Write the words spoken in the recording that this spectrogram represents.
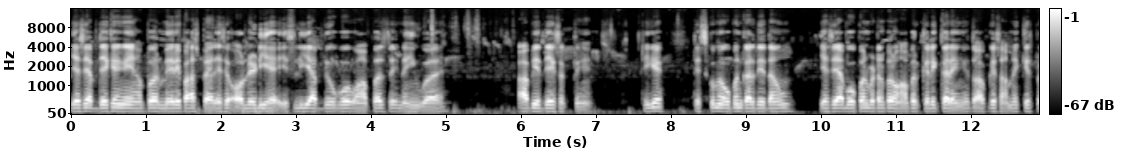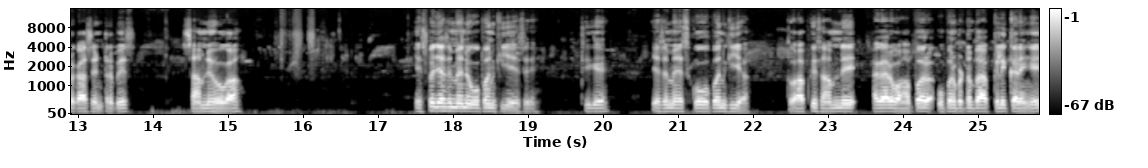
जैसे आप देखेंगे यहाँ पर मेरे पास पहले से ऑलरेडी है, इसलिए अब वो वहाँ पर से नहीं हुआ है। आप ये देख सकते हैं, ठीक है? तो इसको मैं ओपन कर देता हूँ। जैसे आप ओपन बटन पर वहाँ पर क्लिक करेंगे तो आपके सामने किस प्रकार से इंटरफेस सामने होगा। इस पर जैसे मैंने ओपन किया इसे, ठीक है? जैसे मैं इसको ओपन किया तो आपके सामने अगर वहाँ पर ओपन बटन पर आप क्लिक करेंगे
